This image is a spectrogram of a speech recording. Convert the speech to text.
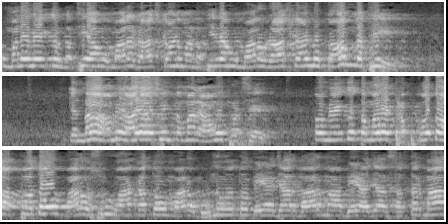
મને મેં કીધું, નથી આવું, મારા રાજકારણમાં નથી રહેવું મારું રાજકારણનું કામ નથી. કે ના, અમે આવ્યા છીએ તમારે આવવું પડશે. તો મેં કીધું, તમારે ઠપકો તો આપવો તો. મારો શું વાંક હતો? મારો ગુનો હતો બે હજાર બારમાં બે હજાર સત્તરમાં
